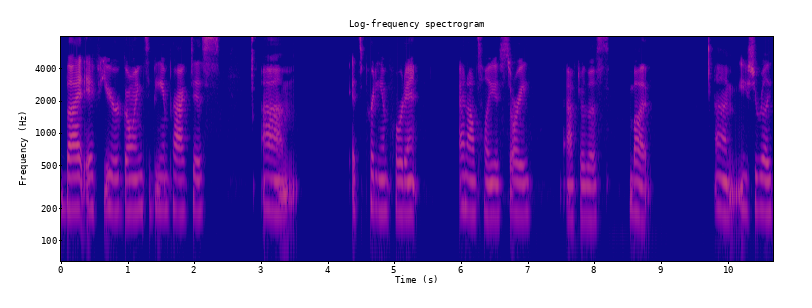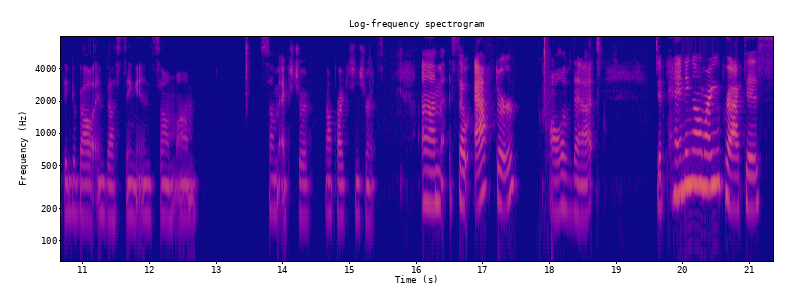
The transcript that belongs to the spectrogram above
But if you're going to be in practice, um, it's pretty important. And I'll tell you a story after this. But um, you should really think about investing in some um, some extra malpractice insurance. Um, so after all of that, depending on where you practice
